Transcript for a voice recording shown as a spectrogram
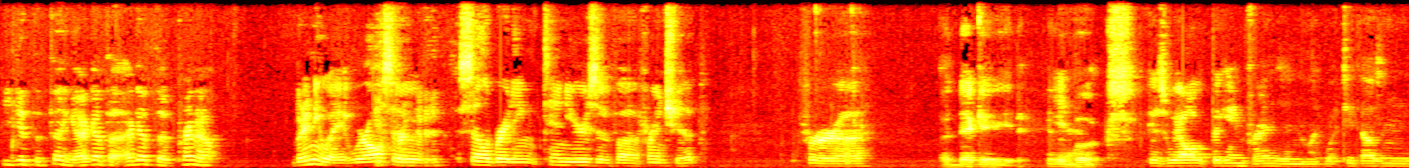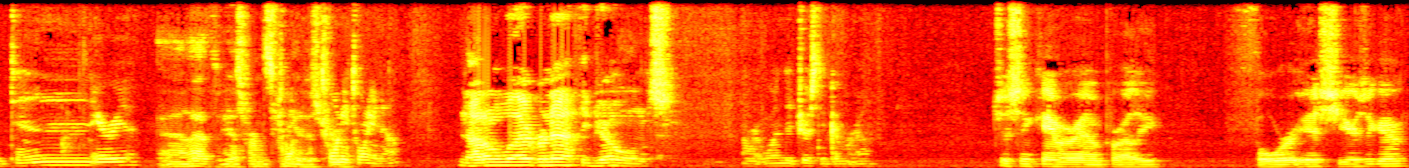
You get the thing. I got the I got the printout. But anyway, we're also celebrating ten years of uh, friendship for. Uh, a decade in Yeah. the books. because we all became friends in like what 2010 area Yeah, that's yes, from It's twenty. It is true. 2020 now Not old Abernathy Jones. All right when did tristan come around Tristan came around probably four ish years ago.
